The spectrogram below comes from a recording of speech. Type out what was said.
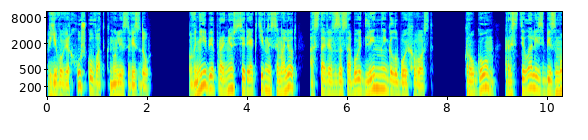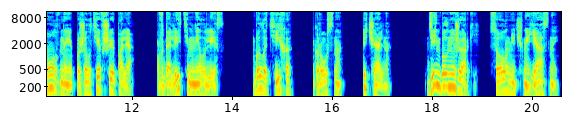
в его верхушку воткнули звезду. В небе пронесся реактивный самолет, оставив за собой длинный голубой хвост. Кругом расстилались безмолвные, пожелтевшие поля. Вдали темнел лес. Было тихо, грустно, печально. День был не жаркий, солнечный, ясный,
